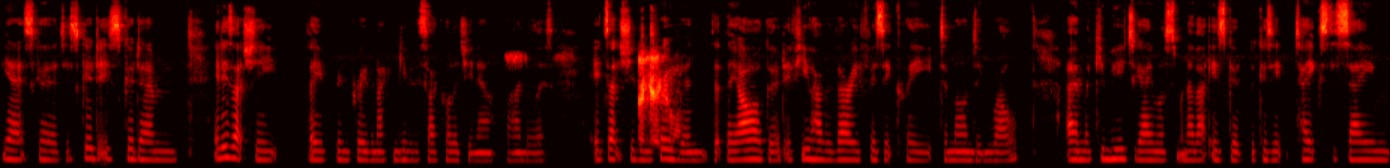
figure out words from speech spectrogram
yeah, it's good. It's good. It's good. Um, it is actually. Proven. I can give you the psychology now behind all this. It's actually been Okay, proven that they are good if you have a very physically demanding role. Um, a computer game or something like that is good because it takes the same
